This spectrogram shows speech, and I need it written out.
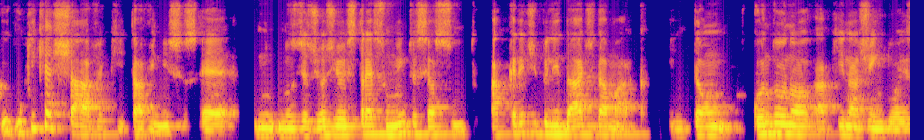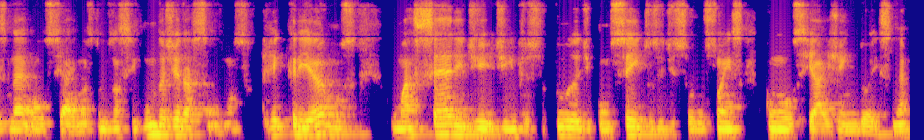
O que é chave aqui, tá, Vinícius? É, nos dias de hoje eu estresso muito esse assunto, a credibilidade da marca. Então, quando nós, aqui na Gen 2, né, ou CI, nós estamos na segunda geração, nós recriamos uma série de, de infraestrutura, de conceitos e de soluções com o CI Gen 2. Né?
